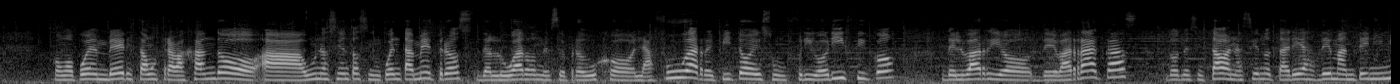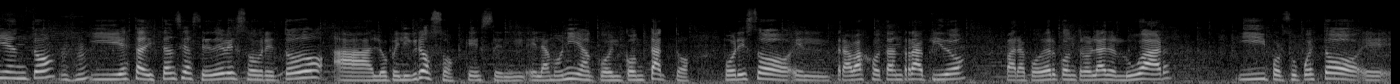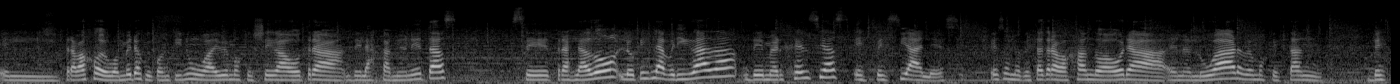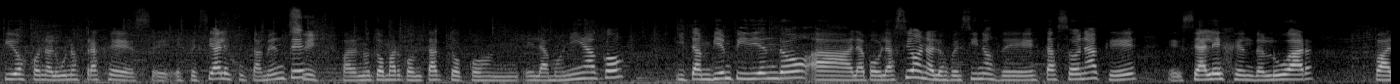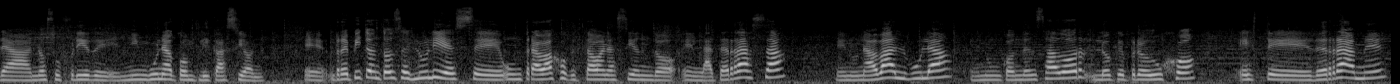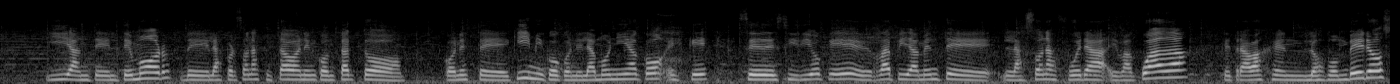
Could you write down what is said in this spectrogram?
Como pueden ver, estamos trabajando a unos 150 metros del lugar donde se produjo la fuga. Repito, es un frigorífico del barrio de Barracas donde se estaban haciendo tareas de mantenimiento y esta distancia se debe sobre todo a lo peligroso que es el, amoníaco, el contacto. Por eso el trabajo tan rápido para poder controlar el lugar y por supuesto eh, el trabajo de bomberos que continúa. Ahí vemos que llega otra de las camionetas. Se trasladó lo que es la Brigada de Emergencias Especiales. Eso es lo que está trabajando ahora en el lugar. Vemos que están vestidos con algunos trajes eh, especiales justamente para no tomar contacto con el amoníaco y también pidiendo a la población, a los vecinos de esta zona que eh, se alejen del lugar para no sufrir eh, ninguna complicación. repito entonces, Luli, es un trabajo que estaban haciendo en la terraza, en una válvula, en un condensador, lo que produjo este derrame y ante el temor de las personas que estaban en contacto con este químico, con el amoníaco, es que se decidió que rápidamente la zona fuera evacuada, que trabajen los bomberos.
